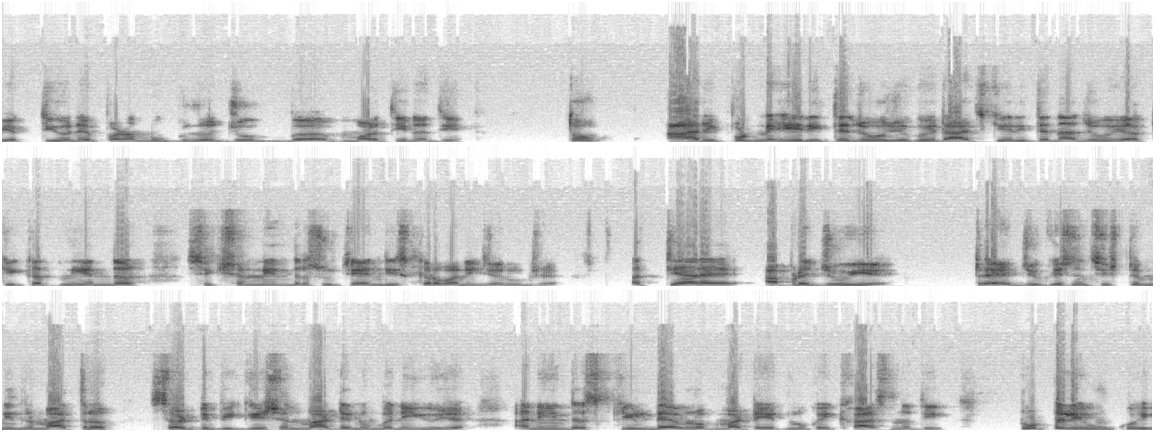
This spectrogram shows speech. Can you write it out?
વ્યક્તિઓને પણ અમુક જોબ મળતી નથી. આ રિપોર્ટને એ રીતે જોવો જોઈએ, કોઈ રાજકીય રીતે ના જોવો હકીકતની અંદર, શિક્ષણની અંદર શું ચેન્જીસ કરવાની જરૂર છે. અત્યારે આપણે જોઈએ તો એજ્યુકેશન સિસ્ટમની અંદર માત્ર સર્ટિફિકેશન માટેનું બની ગયું છે. આની અંદર સ્કિલ ડેવલપ માટે એટલું કંઈ ખાસ નથી. ટોટલી હું કોઈ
